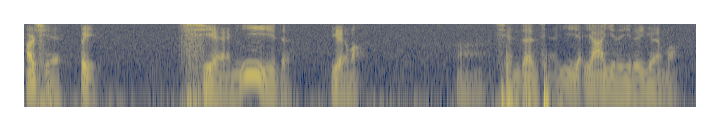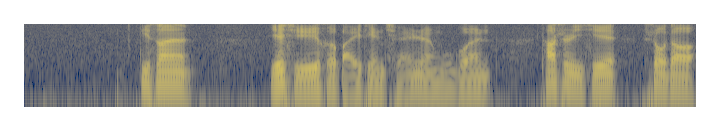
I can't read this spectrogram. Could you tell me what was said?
而且被潜意的愿望啊。潜在的潜意压抑的一类愿望。第三，也许和白天全然无关，它是一些受到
